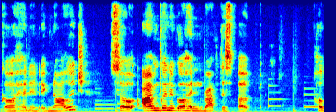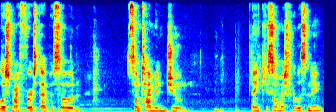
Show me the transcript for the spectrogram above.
go ahead and acknowledge. So I'm gonna go ahead and wrap this up, publish my first episode sometime in June. Thank you so much for listening.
